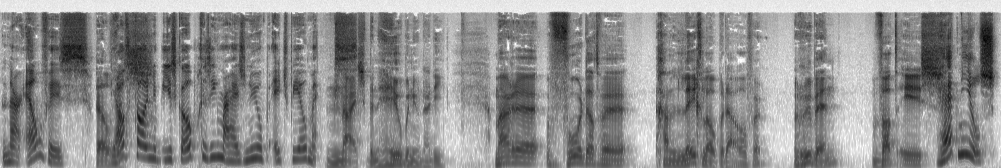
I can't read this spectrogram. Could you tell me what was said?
naar Elvis. Elvis. Je had het al in de bioscoop gezien, maar hij is nu op HBO Max. Nice, ik ben heel benieuwd naar die. Maar uh, voordat we gaan leeglopen daarover. Ruben, wat is... Het nieuws.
